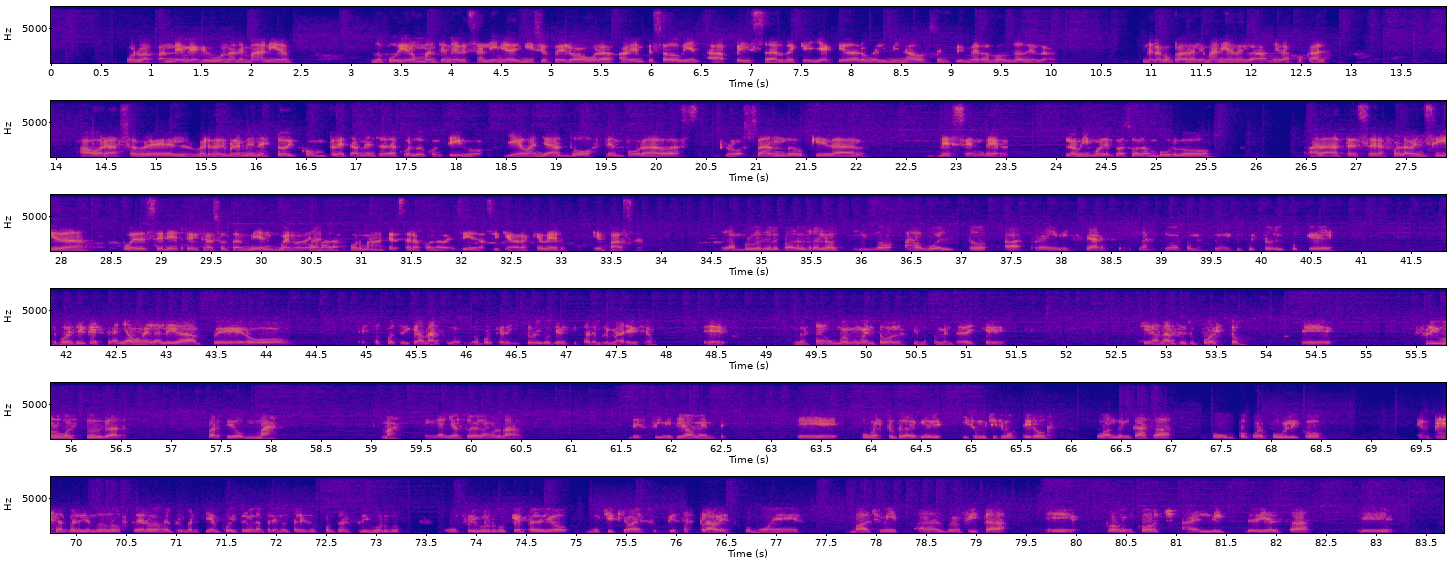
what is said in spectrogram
por la pandemia que hubo en Alemania. No pudieron mantener esa línea de inicio, pero ahora han empezado bien, a pesar de que ya quedaron eliminados en primera ronda de la, de la Copa de Alemania, de la, de la Pocal. Ahora, sobre el Werder Bremen estoy completamente de acuerdo contigo. Llevan ya dos temporadas rozando quedar descender. Lo mismo le pasó al Hamburgo. A la tercera fue la vencida. Puede ser este el caso también. Bueno, de mala forma la tercera fue la vencida. Así que habrá que ver qué pasa. El Hamburgo se le paró el reloj y no ha vuelto a reiniciarse. Lastimosamente, un equipo histórico que se puede decir que extrañamos en la liga, pero estos puestos hay que ganárselo. No porque eres histórico tienes que estar en primera división. Eh, si no estás en un buen momento, lastimosamente hay que, que ganarse su puesto. Eh, Friburgo-Stuttgart, partido más, más engañoso de la jornada. Definitivamente. Eh, un Stuttgart que hizo muchísimos tiros, jugando en casa con un poco de público, empieza perdiendo 2-0 en el primer tiempo y termina perdiendo 3-2 contra el Friburgo. Un Friburgo que perdió muchísimas de sus piezas claves, como es Bachmit al Benfica, eh, Robin Koch al Leeds de Bielsa, eh,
